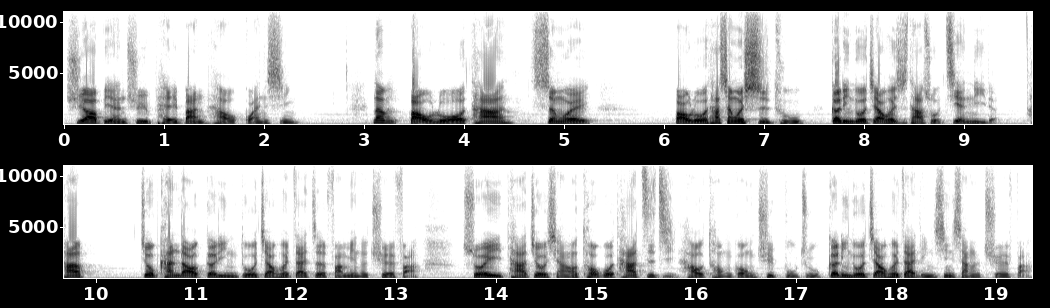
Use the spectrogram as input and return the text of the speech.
需要别人去陪伴还有关心。那保罗他身为保罗，他身为使徒，哥林多教会是他所建立的，他就看到哥林多教会在这方面的缺乏，所以他就想要透过他自己还有同工去补足哥林多教会在灵性上的缺乏。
